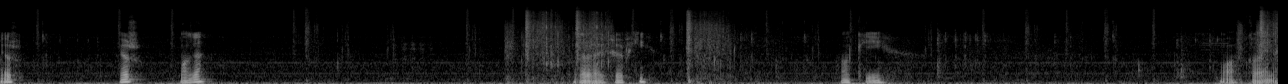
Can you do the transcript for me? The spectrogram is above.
Już? Już? Mogę? Zabrać grzybki? Oki. O, kolejne.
